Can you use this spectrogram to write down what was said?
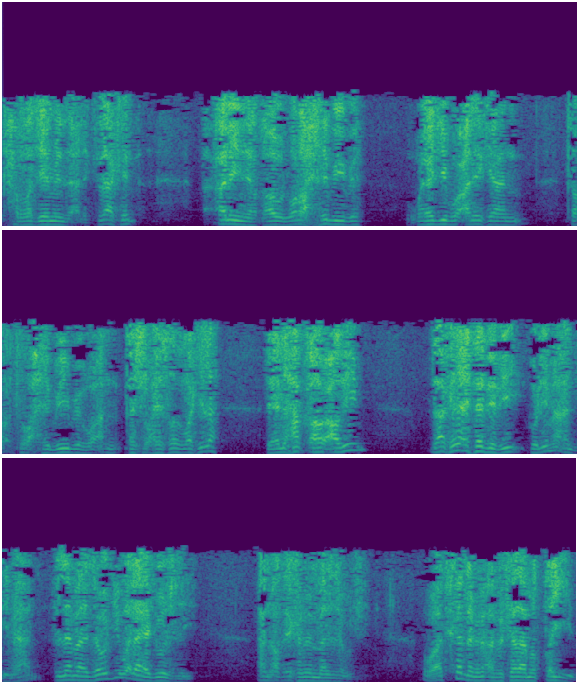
تحرجين من ذلك. لكن أليني القول ورحبي به ويجب عليك أن ترحبي به وأن تشرحي صدرك له لأن حقه عظيم. لكن اعتذري قولي ما عندي مال إلا مال زوجي ولا يجوز لي أن أعطيك من مال زوجي. وأتكلم بالكلام الطيب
